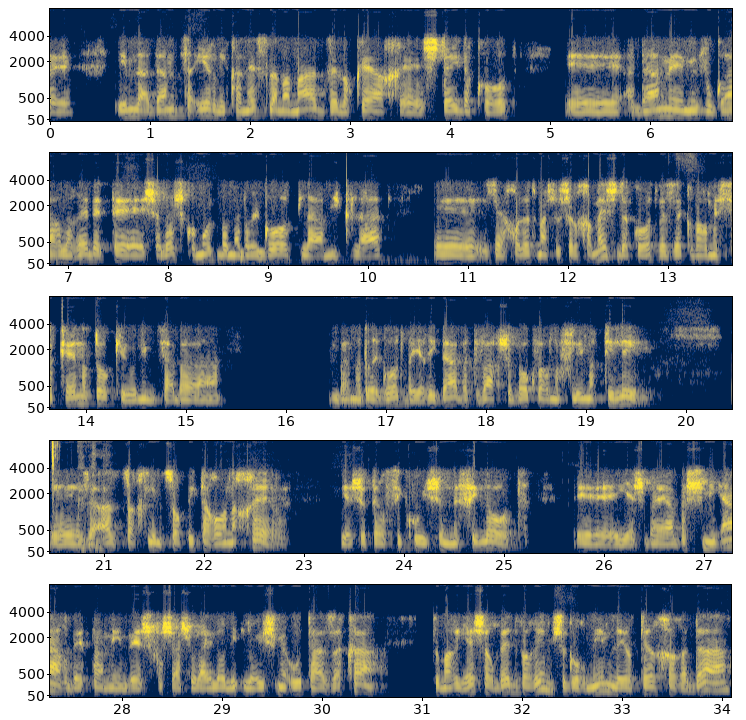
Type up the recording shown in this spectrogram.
אם לאדם צעיר להיכנס לממ"ד זה לוקח שתי דקות, אדם מבוגר לרדת שלוש קומות במדרגות למקלט, זה יכול להיות משהו של חמש דקות וזה כבר מסכן אותו כי הוא נמצא. במדרגות, בירידה, בטווח שבו כבר נופלים הטילים. ואז צריך למצוא פתרון אחר. יש יותר סיכוי של נפילות, אה, יש בעיה בשמיעה הרבה פעמים, ויש חשש אולי לא, לא ישמעו את האזעקה. כלומר, יש הרבה דברים שגורמים ליותר חרדה,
